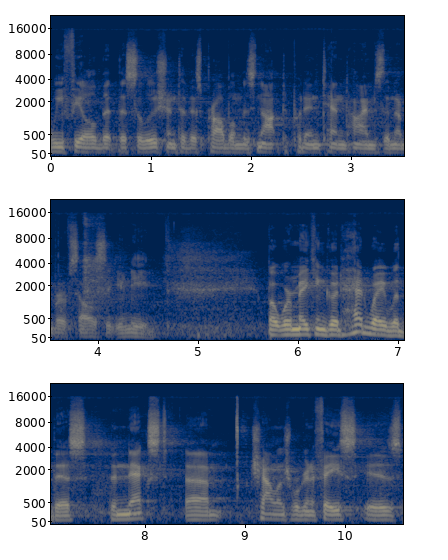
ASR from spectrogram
we feel that the solution to this problem is not to put in 10 times the number of cells that you need. But we're making good headway with this. The next um, challenge we're going to face is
